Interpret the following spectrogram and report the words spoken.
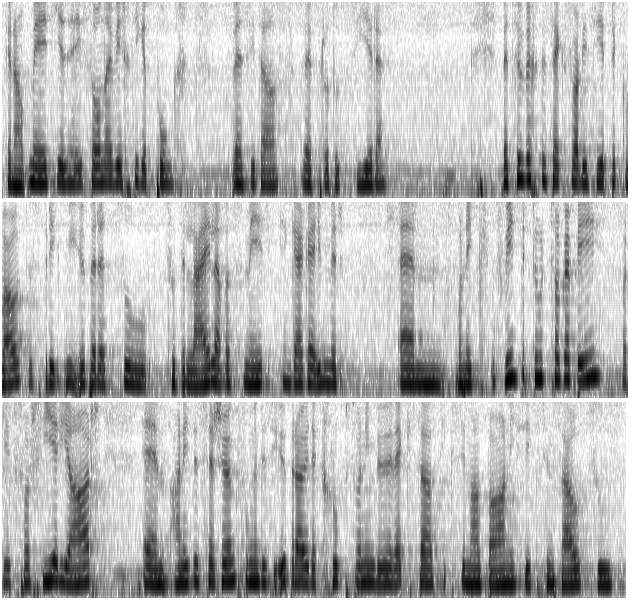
genau, die Medien haben so einen wichtigen Punkt, wenn sie das reproduzieren. Bezüglich der sexualisierten Gewalt, das bringt mich über zu, zu der Leila, was mir hingegen immer, ähm, als ich auf Winterthur gezogen bin, vor jetzt vor vier Jahren, ähm, habe ich das sehr schön gefunden, dass ich überall in den Clubs, wo ich mich bewegt habe, sei es im Albani, sei es im Salzhaus,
